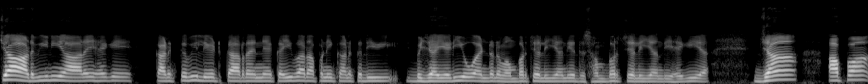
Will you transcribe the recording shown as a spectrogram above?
ਝਾੜ ਵੀ ਨਹੀਂ ਆ ਰਹੇ ਹੈਗੇ। ਕਣਕ ਵੀ ਲੇਟ ਕਰ ਰਹੇ ਨੇ, ਕਈ ਵਾਰ ਆਪਣੀ ਕਣਕ ਦੀ ਬਿਜਾਈ ਜਿਹੜੀ ਉਹ ਐਂਡ ਨਵੰਬਰ ਚਲੀ ਜਾਂਦੀ ਹੈ, ਦਸੰਬਰ 'ਚ ਚਲੀ ਜਾਂਦੀ ਹੈਗੀ ਆ ਜਾਂ ਆਪਾਂ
